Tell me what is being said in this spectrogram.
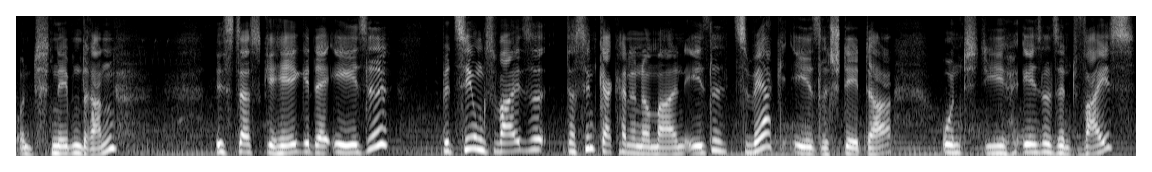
Und nebendran ist das Gehege der Esel, beziehungsweise das sind gar keine normalen Esel, Zwergesel steht da. Und die Esel sind weiß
